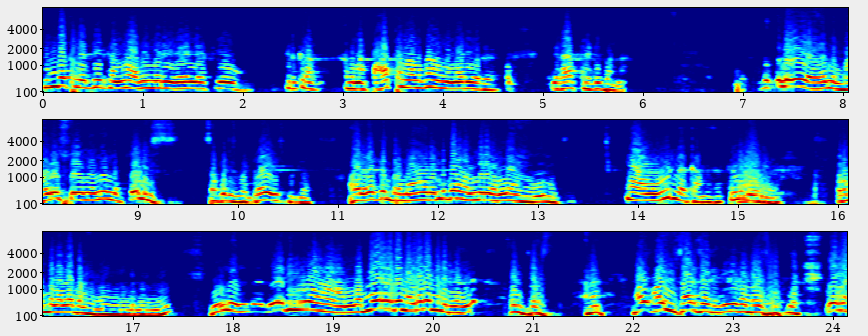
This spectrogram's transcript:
பிம்பத்தில் எப்படி இருக்காங்களோ அதே மாதிரி ரியல் லைஃப்லயும் இருக்கிறாங்க. அதை நான் பார்த்தனால தான் அந்த மாதிரி ஒரு கிராஃப் ரெடி பண்ணேன். படத்திலேயே அந்த மதுசூதனன் அந்த போலீஸ் சப் இன்ஸ்பெக்டர் இன்ஸ்பெக்டர் அவர் வேக்கம் பண்ணா ரெண்டு பேரும் வந்து என்ன என்ன ஆச்சு? ஏன் அவங்க ஊர்ல இருக்காங்க சார் திருவள்ளூர் ரொம்ப நல்லா பண்ணிருந்தாங்க ரெண்டு பேருமே. இவங்க இந்த லேடியும் அந்த அம்மாவோட நல்லா தான் பண்ணிருக்காங்க கொஞ்சம் ஜாஸ்தி சாரி சாரி நீங்க தான் இல்ல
